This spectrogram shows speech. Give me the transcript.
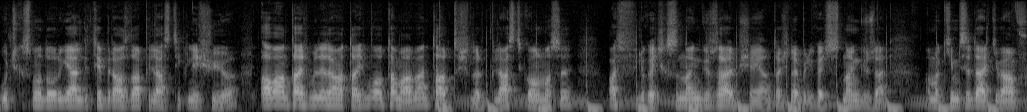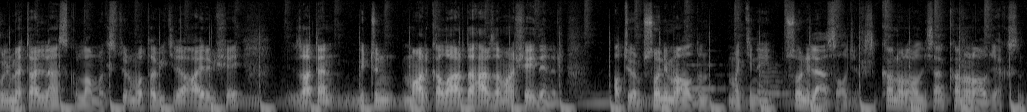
uç kısma doğru geldikçe biraz daha plastikleşiyor. Avantaj mı dezavantaj mı o tamamen tartışılır. Plastik olması hafiflik açısından güzel bir şey. Yani taşınabilirlik açısından güzel. Ama kimisi der ki ben full metal lens kullanmak istiyorum. O tabii ki de ayrı bir şey. Zaten bütün markalarda her zaman şey denir atıyorum Sony mi aldın makineyi? Sony lens alacaksın. Canon aldıysan Canon alacaksın.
